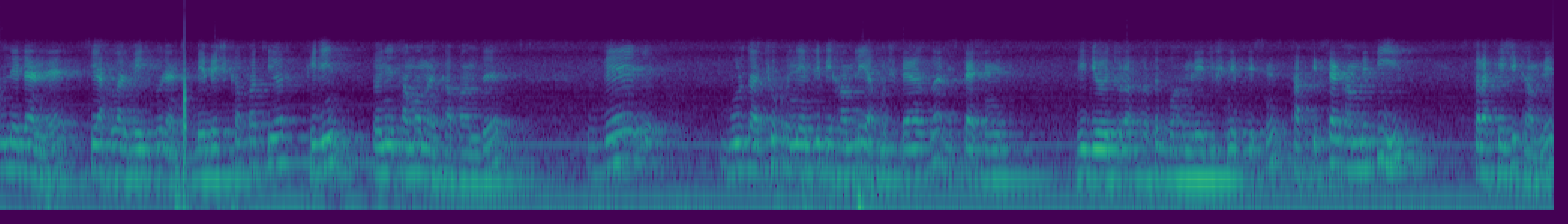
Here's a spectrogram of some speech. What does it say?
Bu nedenle siyahlar mecburen B5 kapatıyor. Filin önü tamamen kapandı. Ve burada çok önemli bir hamle yapmış beyazlar. İsterseniz videoyu duraklatıp bu hamleyi düşünebilirsiniz. Taktiksel hamle değil, stratejik hamle.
